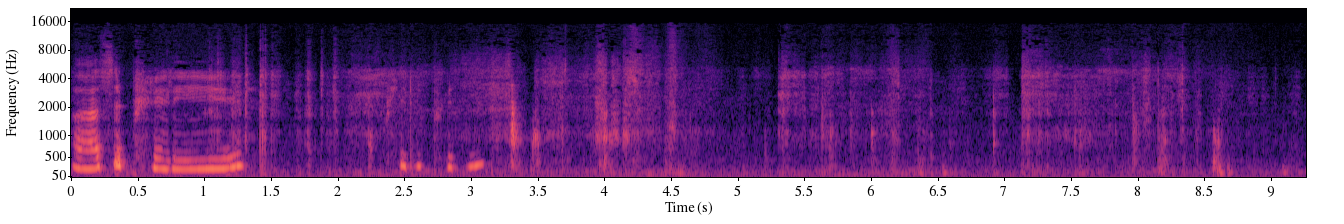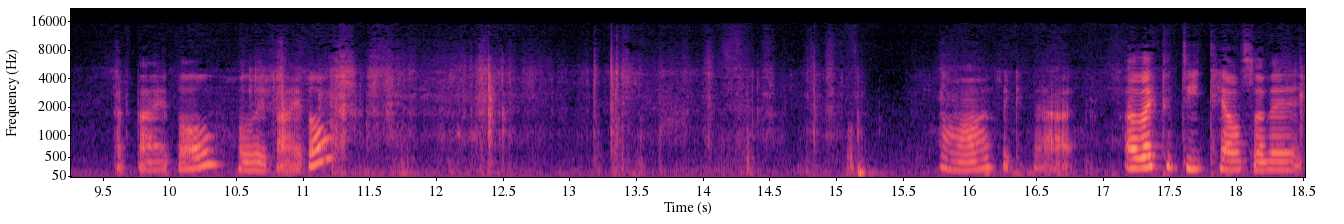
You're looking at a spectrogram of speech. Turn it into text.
oh that's a pretty, pretty, pretty. A Bible, Holy Bible. Aw, look at that. I like the details of it.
